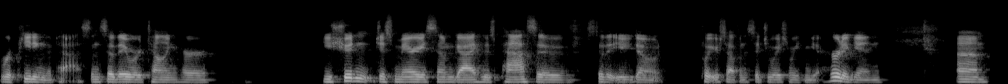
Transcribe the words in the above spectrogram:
repeating the past. And so they were telling her, you shouldn't just marry some guy who's passive so that you don't put yourself in a situation where you can get hurt again. Um,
